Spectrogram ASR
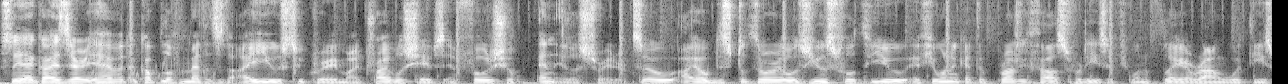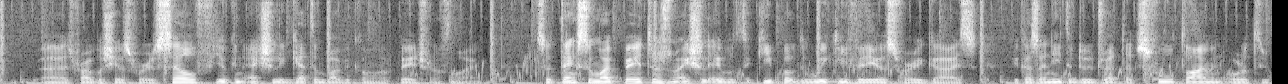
So yeah guys, there you have it, a couple of methods that I use to create my tribal shapes in Photoshop and Illustrator. So I hope this tutorial was useful to you. If you want to get the project files for these, if you want to play around with these uh, tribal shapes for yourself, you can actually get them by becoming a patron of mine. So thanks to my patrons, I'm actually able to keep up the weekly videos for you guys, because I need to do Dreadlabs full time in order to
